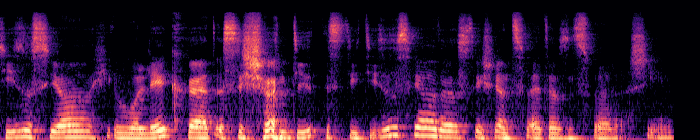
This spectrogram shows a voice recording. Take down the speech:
dieses Jahr, ich überlege gerade, ist die schon, die, ist die dieses Jahr oder ist die schon 2012 erschienen?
